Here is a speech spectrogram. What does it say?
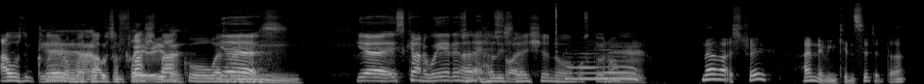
I wasn't clear on whether I that was a wasn't either. flashback or whether Yeah. it was Mm. Yeah, it's kind of weird, isn't a it? It's like, hallucination or what's going on? yeah. No, that's true. I hadn't even considered that.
